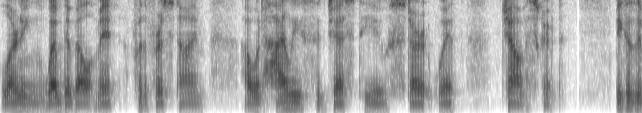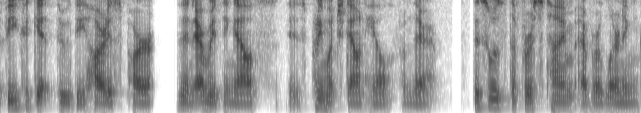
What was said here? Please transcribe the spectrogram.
learning web development for the first time, I would highly suggest you start with JavaScript. Because if you could get through the hardest part, then everything else is pretty much downhill from there. This was the first time ever learning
